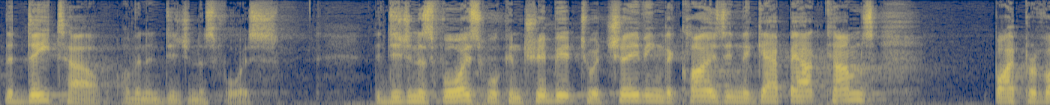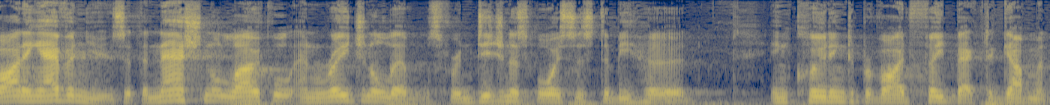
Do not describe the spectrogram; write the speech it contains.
the detail of an Indigenous voice. The Indigenous voice will contribute to achieving the Closing the Gap outcomes by providing avenues at the national, local and regional levels for Indigenous voices to be heard, including to provide feedback to government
